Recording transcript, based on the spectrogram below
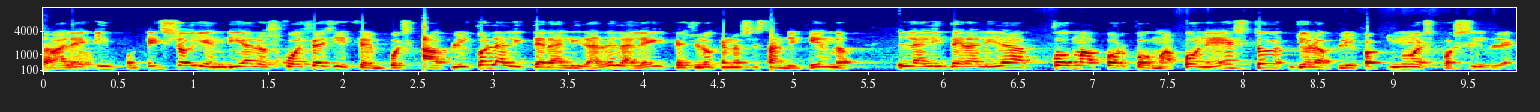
¿vale? Y por eso hoy en día los jueces dicen, pues aplico la literalidad de la ley, que es lo que nos están diciendo la literalidad coma por coma pone esto, yo lo aplico. No es posible.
